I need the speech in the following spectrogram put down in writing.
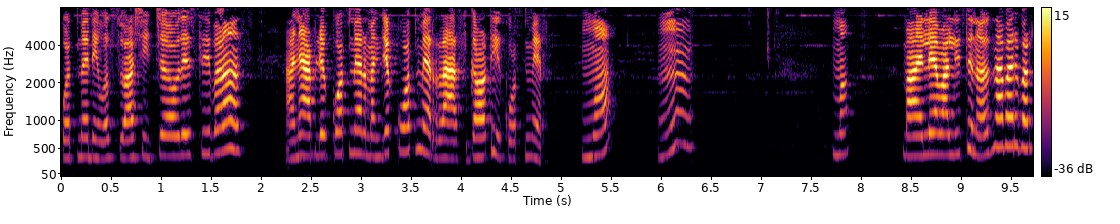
कोथमेरी वस्तू अशी चव देते बस. आणि आपले कोथमेर म्हणजे कोथमेर रास गावठी कोथमेर. मग? मायले मग तिनच ना बरोबर.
